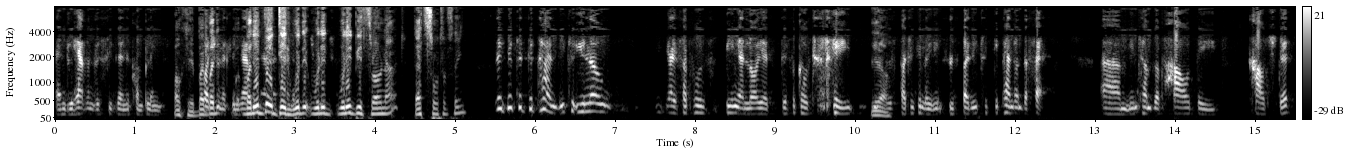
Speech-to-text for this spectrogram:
and we haven't received any complaints. Okay, but but, but if they did, would it would it would it be thrown out? That sort of thing. It, depends. It, you know, I suppose being a lawyer, it's difficult to say yeah. this particular instance, but it would depend on the facts um, in terms of how they couched it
